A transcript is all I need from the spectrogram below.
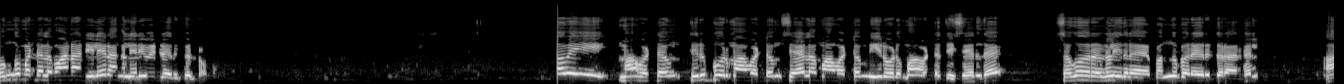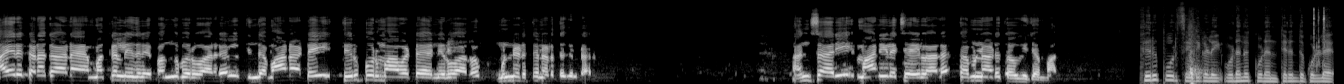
கொங்கு மண்டல மாநாட்டிலே நாங்கள் நிறைவேற்ற இருக்கின்றோம். கோவை மாவட்டம் திருப்பூர் மாவட்டம் சேலம் மாவட்டம் ஈரோடு மாவட்டத்தை சேர்ந்த சகோதரர்கள் இதில் பங்கு பெற இருக்கிறார்கள். ஆயிரக்கணக்கான மக்கள் இதில் பங்கு பெறுவார்கள். இந்த மாநாட்டை திருப்பூர் மாவட்ட நிர்வாகம் முன்னெடுத்து நடத்துகின்றார். அன்சாரி மாநில செயலாளர் தமிழ்நாடு தௌகி ஜமால். திருப்பூர் செய்திகளை உடனுக்குடன் தெரிந்து கொள்ள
